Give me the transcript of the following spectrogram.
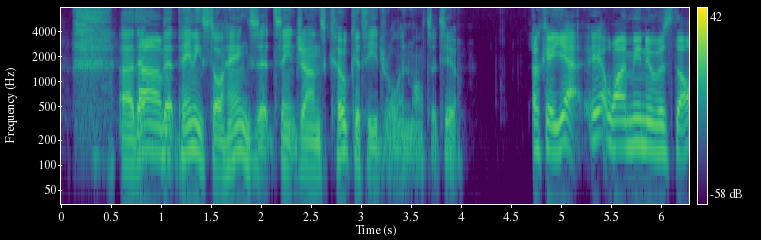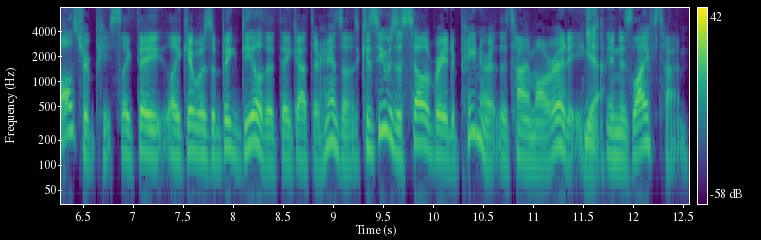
uh, that, um, that painting still hangs at St. John's Co Cathedral in Malta, too. Okay, yeah, yeah. Well, I mean, it was the altar piece. Like they, like it was a big deal that they got their hands on this because he was a celebrated painter at the time already. Yeah. in his lifetime.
